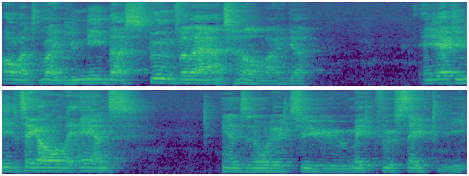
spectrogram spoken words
oh, that's right, you need that spoon for that. Oh my god! And you actually need to take out all the ants, ants in order to make it through safely.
